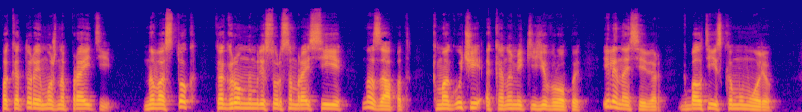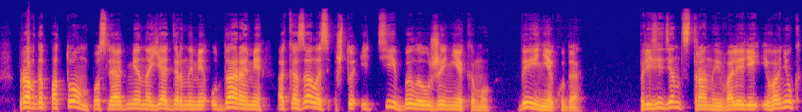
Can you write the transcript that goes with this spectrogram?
по которой можно пройти. На восток – к огромным ресурсам России, на запад – к могучей экономике Европы или на север – к Балтийскому морю. Правда, потом, после обмена ядерными ударами, оказалось, что идти было уже некому, да и некуда. Президент страны Валерий Иванюк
